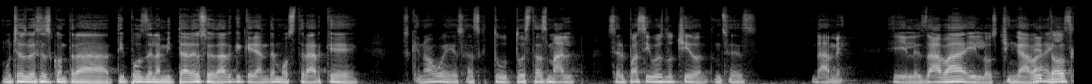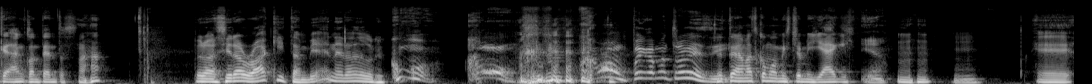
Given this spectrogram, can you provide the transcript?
muchas veces contra tipos de la mitad de su edad que querían demostrar que es que no, güey, o sea, es que tú, tú estás mal. Ser pasivo es lo chido, entonces dame. Y les daba y los chingaba. y todos quedan contentos. Ajá. Pero así era Rocky también. Era de lo que... ¿Cómo? ¿Cómo? ¿Cómo? Pégame otra vez. Te da más como Mr. Miyagi. Yeah. Mm. Eh,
